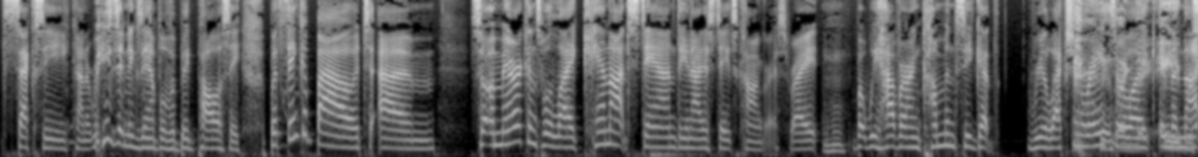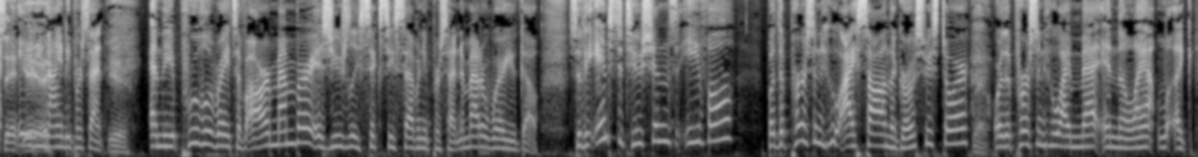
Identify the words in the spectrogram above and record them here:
sexy kind of recent example of a big policy. But think about um, so Americans will like cannot stand the United States Congress, right? But we have our incumbency get reelection rates are Like like, in the ni- 80%, 80, yeah. 90%. Yeah. And the approval rates of our member is usually 60, 70%, no matter where you go. So the institution's evil, but the person who I saw in the grocery store or the person who I met in the land, like,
